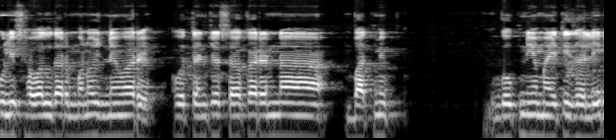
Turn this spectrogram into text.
पोलीस हवालदार मनोज नेवारे व त्यांच्या सहकाऱ्यांना बातमी गोपनीय माहिती झाली.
